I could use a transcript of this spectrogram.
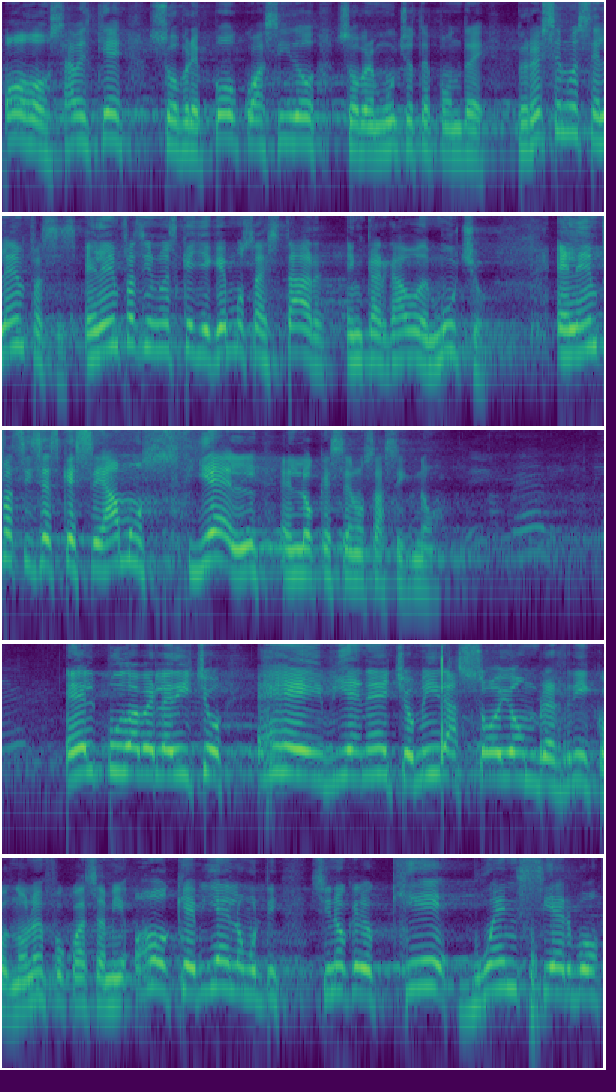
oh, ¿sabes qué? Sobre poco ha sido, sobre mucho te pondré. Pero ese no es el énfasis. El énfasis no es que lleguemos a estar encargado de mucho. El énfasis es que seamos fiel en lo que se nos asignó. Él pudo haberle dicho, hey, bien hecho, mira, soy hombre rico. No lo enfocó hacia mí, oh, qué bien lo multi, sino que qué buen siervo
